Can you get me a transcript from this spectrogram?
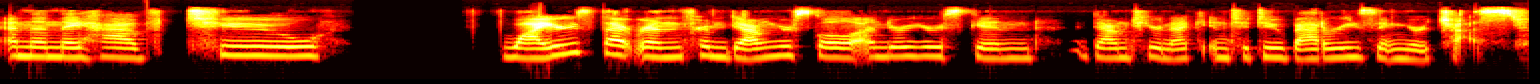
and then they have two wires that run from down your skull under your skin down to your neck into two batteries in your chest.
